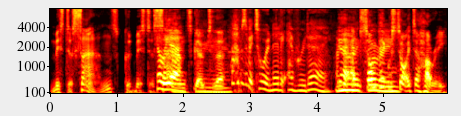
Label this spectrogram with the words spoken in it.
Mr. Sands. Could Mr. Oh, yeah. Sands go to the That happens to Victoria nearly every day. I yeah? know, and some people started to hurry.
